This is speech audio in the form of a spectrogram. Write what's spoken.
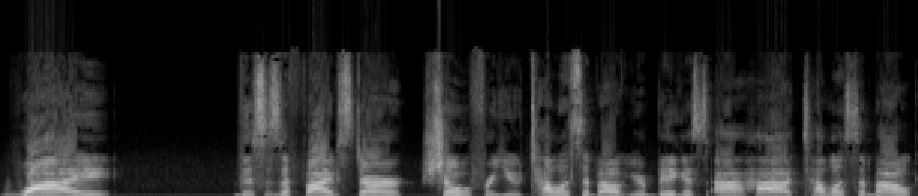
why this is a five star show for you. Tell us about your biggest aha. Tell us about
